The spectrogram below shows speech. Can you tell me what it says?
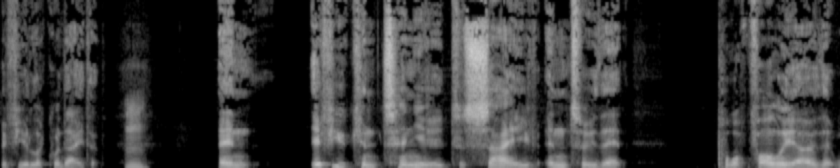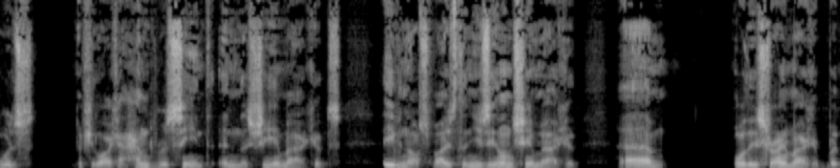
if you liquidate it. And if you continued to save into that portfolio that was, if you like, 100% in the share markets, even I suppose the New Zealand share market um, or the Australian market, but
